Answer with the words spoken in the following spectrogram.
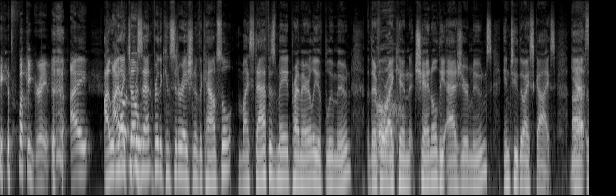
It's fucking great. I I would I like to know- present for the consideration of the council. My staff is made primarily of blue moon, therefore I Oh. can channel the azure moons into my skies. Yes. Uh,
